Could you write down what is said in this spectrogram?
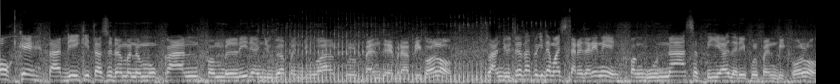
Oke, tadi kita sudah menemukan pembeli dan juga penjual pulpen Zebra Piccolo. Selanjutnya tapi kita masih cari-cari nih pengguna setia dari pulpen Piccolo.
